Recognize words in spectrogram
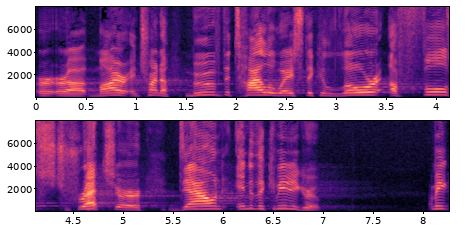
or, or uh, mire and trying to move the tile away so they can lower a full stretcher down into the community group. I mean,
